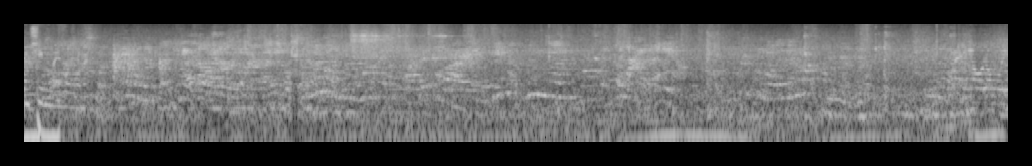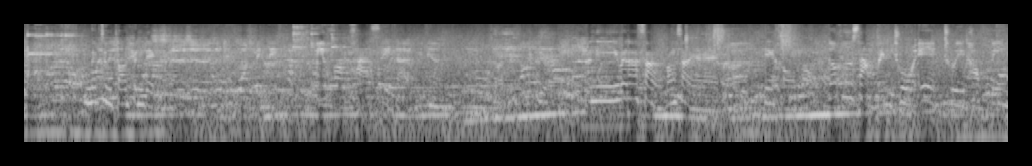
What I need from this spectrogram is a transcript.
ลองชิมไมโลไหมไมโลโรงเรียนนึกถึงตอนเป็นเด็กไหมเออเออนึกถึงตอนเป็นเด็ก มีความคลาสสิกอะที่เนี่ย อันนี้เวลาสั่งต้องสั่งยังไงบ้างที่เขาบอกก็คือสั่งเป็น true egg tree topping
